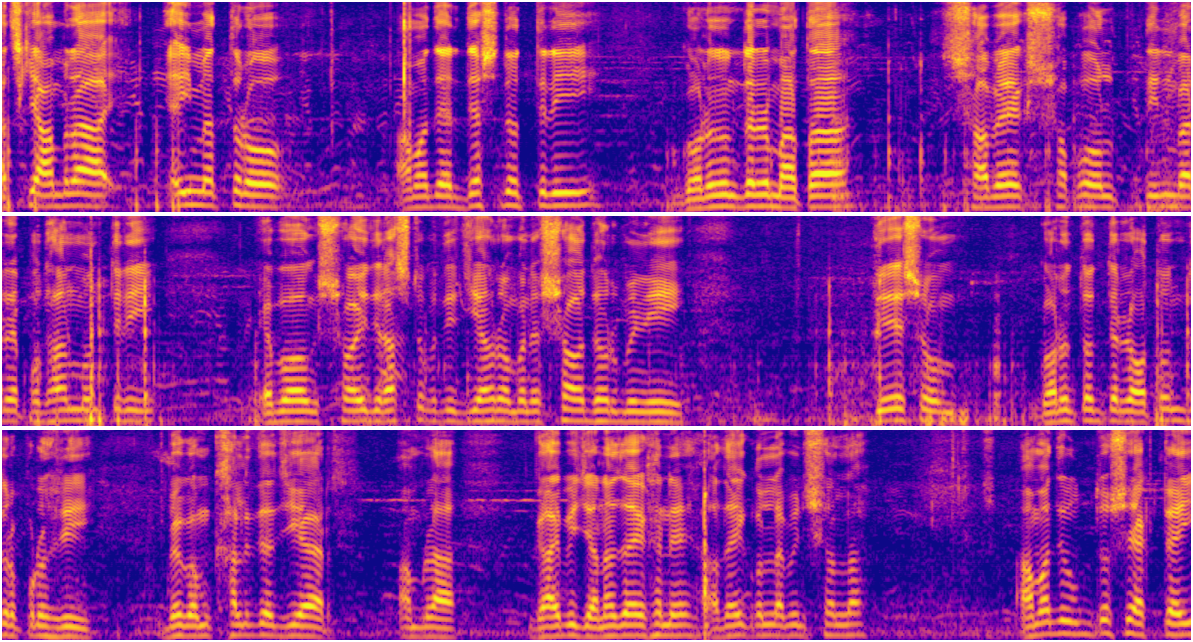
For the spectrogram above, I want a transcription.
আজকে আমরা এইমাত্র আমাদের দেশনেত্রী গণতন্ত্রের মাতা, সাবেক সফল তিনবারের প্রধানমন্ত্রী এবং শহীদ রাষ্ট্রপতি জিয়াউর রহমানের সহধর্মিনী দেশ ও গণতন্ত্রের অতন্ত্র প্রহরী বেগম খালেদা জিয়ার আমরা গায়েবী জানাজা এখানে আদায় করলাম ইনশাল্লাহ। আমাদের উদ্দেশ্য একটাই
